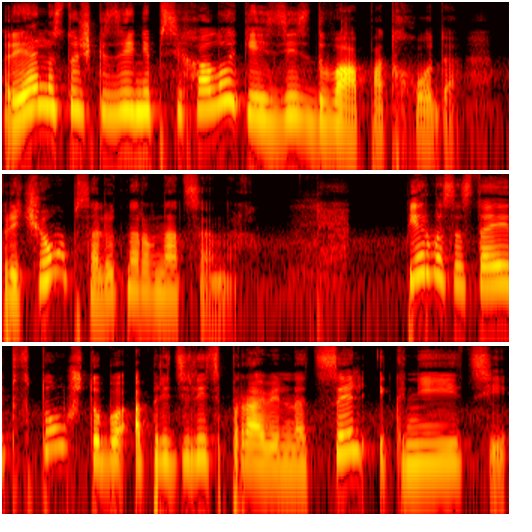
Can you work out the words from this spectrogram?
Реально, с точки зрения психологии, здесь два подхода, причем абсолютно равноценных. Первый состоит в том, чтобы определить правильно цель и к ней идти,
